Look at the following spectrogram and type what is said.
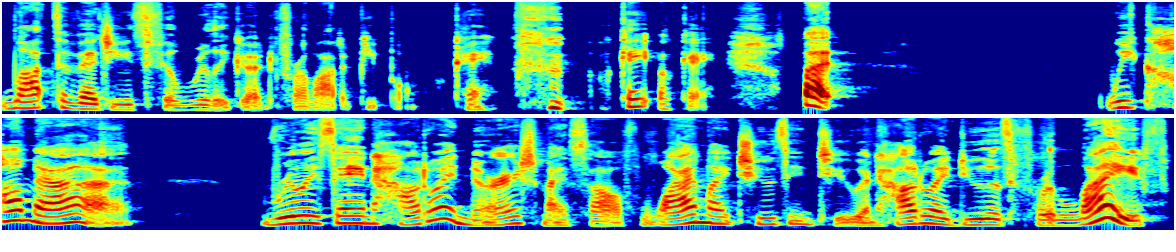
lots of veggies feel really good for a lot of people. Okay. okay. Okay. But we come at really saying, how do I nourish myself? Why am I choosing to? And how do I do this for life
